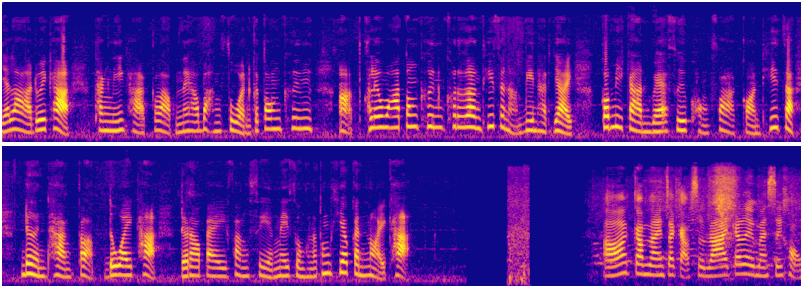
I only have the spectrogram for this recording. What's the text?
ยะลาด้วยค่ะทั้งนี้ค่ะกลับนะคะบางส่วนก็ต้องขึ้นเขาเรียกว่าต้องขึ้นเครื่องที่สนามบินหัดใหญ่ก็มีการแวะซื้อของฝากก่อนที่จะเดินทางกลับด้วยค่ะ เดี๋ยวเราไปฟังเสียงในส่วนของนักท่องเที่ยวกันหน่อยค่ะอ๋อกำลังจะกลับสุราษฎร์ก็เลยมาซื้อของ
